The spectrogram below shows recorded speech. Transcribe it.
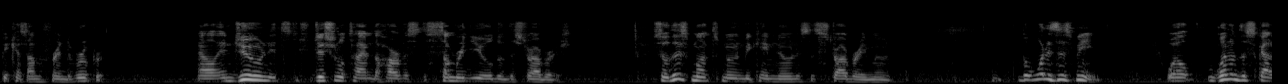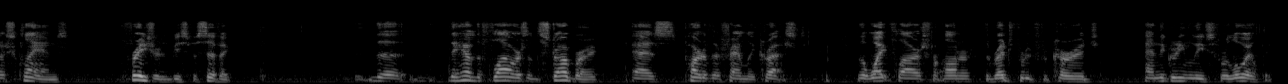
because I'm a friend of Rupert. Now, in June, it's the traditional time to harvest the summer yield of the strawberries. So this month's moon became known as the strawberry moon. But what does this mean? Well, one of the Scottish clans, Fraser to be specific, the they have the flowers of the strawberry as part of their family crest. The white flowers for honor, the red fruit for courage, and the green leaves for loyalty.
